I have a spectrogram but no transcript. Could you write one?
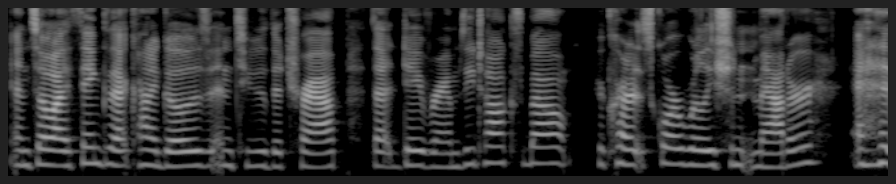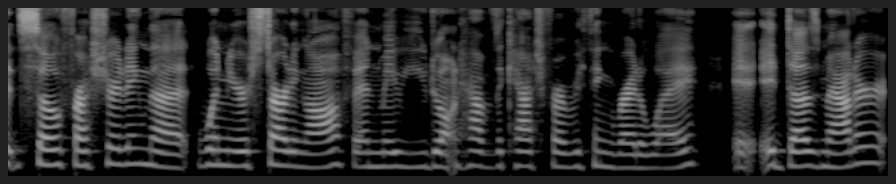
And so I think that kind of goes into the trap that Dave Ramsey talks about. Your credit score really shouldn't matter. And it's so frustrating that when you're starting off and maybe you don't have the cash for everything right away, it, it does matter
